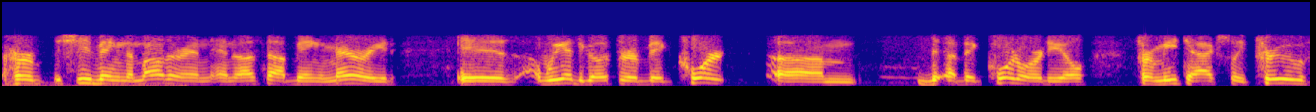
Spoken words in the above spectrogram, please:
her she being the mother and, and us not being married is we had to go through a big court um a big court ordeal for me to actually prove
